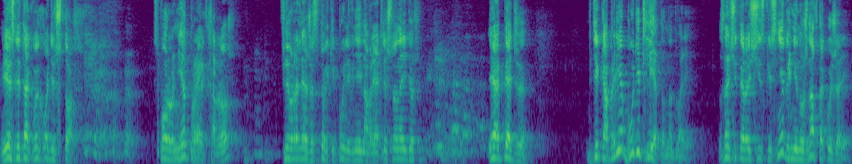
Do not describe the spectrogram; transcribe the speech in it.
если так выходит, что ж, спору нет, проект хорош. В феврале же столько пыли в ней навряд ли что найдешь. И опять же, в декабре будет лето на дворе. Значит, и расчистка снега не нужна в такой жаре.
